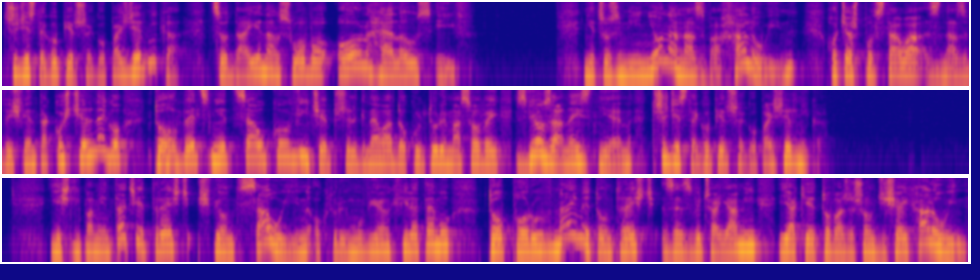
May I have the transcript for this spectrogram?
31 października, co daje nam słowo All Hallows Eve. Nieco zmieniona nazwa Halloween, chociaż powstała z nazwy święta kościelnego, to obecnie całkowicie przylgnęła do kultury masowej związanej z dniem 31 października. Jeśli pamiętacie treść świąt Samhain, o których mówiłem chwilę temu, to porównajmy tą treść ze zwyczajami, jakie towarzyszą dzisiaj Halloween,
